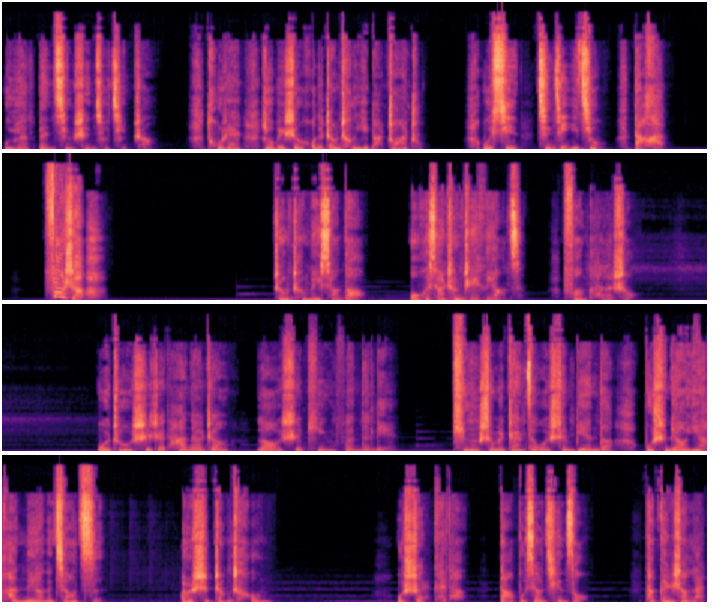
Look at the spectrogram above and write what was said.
我原本精神就紧张，突然又被身后的张成一把抓住，我心紧紧一揪，大喊：“放手！”张成没想到我会吓成这个样子，放开了手。我注视着他那张老实平凡的脸，凭什么站在我身边的不是廖一涵那样的娇子，而是张成？我甩开他。大步向前走，他跟上来，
